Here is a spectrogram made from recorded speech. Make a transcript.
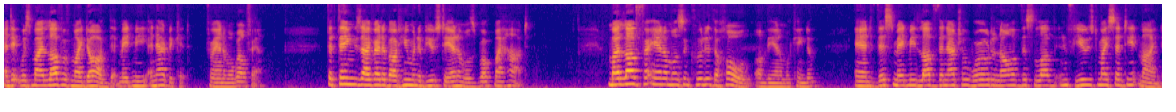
and it was my love of my dog that made me an advocate for animal welfare. The things I read about human abuse to animals broke my heart. My love for animals included the whole of the animal kingdom, and this made me love the natural world, and all of this love infused my sentient mind.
